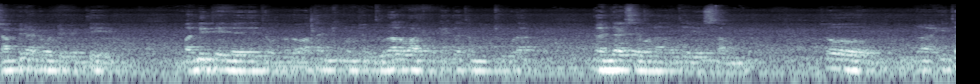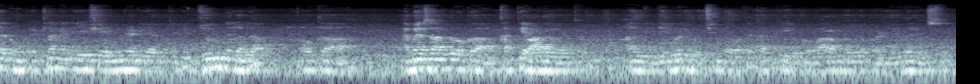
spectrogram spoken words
చంపినటువంటి వ్యక్తి బన్నీ తేజ్ ఏదైతే ఉన్నాడో అతనికి కొంచెం దురలవాటు ఉంటే గతం నుంచి కూడా గంజాయి సేవన అంతా చేస్తాము ఉంది సో ఇతను ఎట్లనైనా చేసి ఎలిమినేట్ చేయాలని చెప్పి జూన్ నెలలో ఒక అమెజాన్లో ఒక కత్తి ఆర్డర్ పెడతాడు. అది డెలివరీ వచ్చిన తర్వాత కత్తి ఒక వారం రోజుల్లో ఒక డెలివరీ వస్తుంది.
